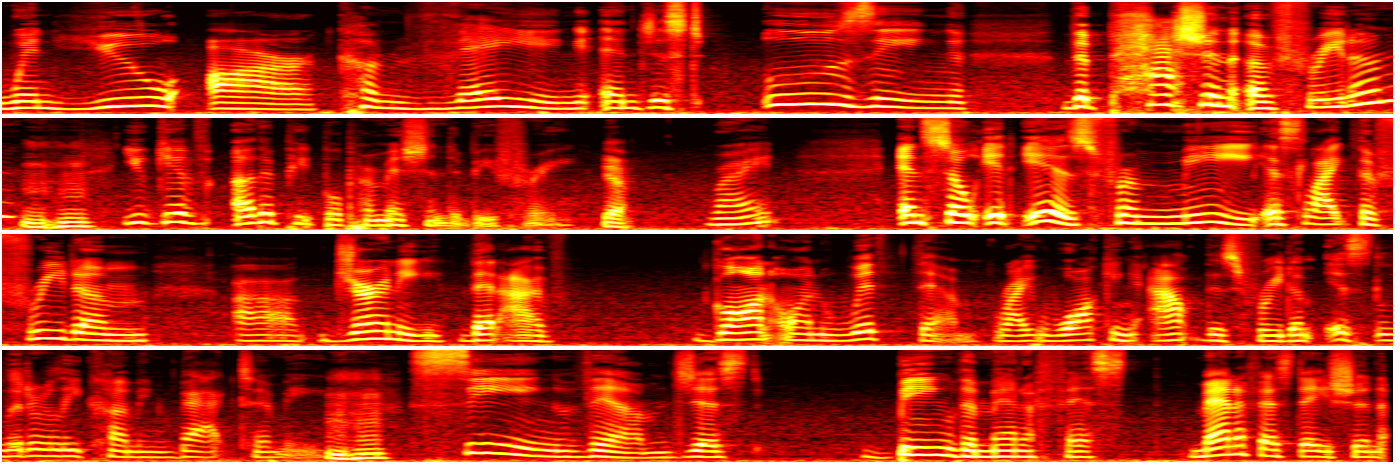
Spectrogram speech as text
when you are conveying and just oozing the passion of freedom, Mm-hmm. you give other people permission to be free, Yeah. right? And so it is for me, it's like the freedom uh, journey that I've gone on with them, right? Walking out this freedom is literally coming back to me. Mm-hmm. Seeing them just being the manifest manifestation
